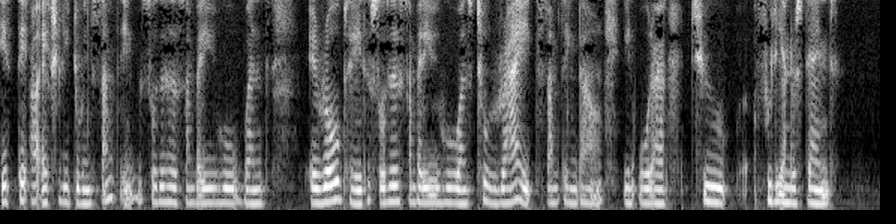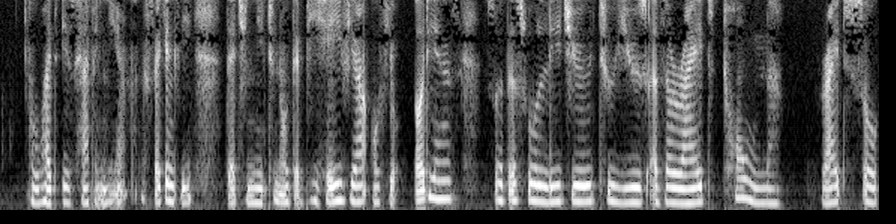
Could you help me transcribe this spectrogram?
if they are actually doing something. So this is somebody who wants a role play. So this is somebody who wants to write something down in order to fully understand what is happening here. Secondly, that you need to know the behavior of your audience. So this will lead you to use the right tone, right? So,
